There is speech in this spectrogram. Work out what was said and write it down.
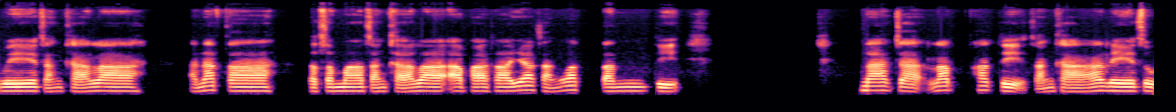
เวสังขาราอนัตตา ตัสมาสังขาราอาพาทายาสังวัตตันติ น่าจะรับพติสังขาเรสุ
